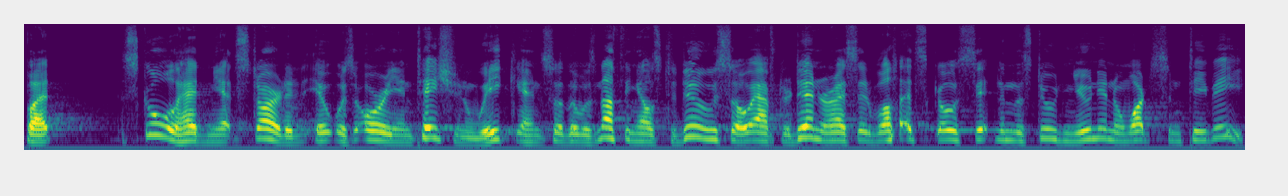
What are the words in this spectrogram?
But school hadn't yet started. It was orientation week, and so there was nothing else to do. So after dinner, I said, Well, let's go sit in the student union and watch some TV.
